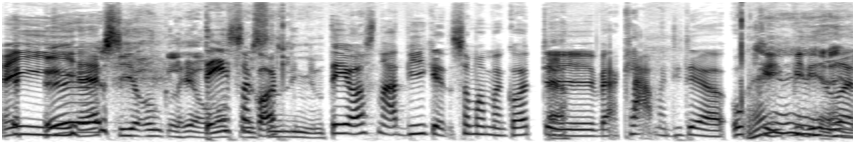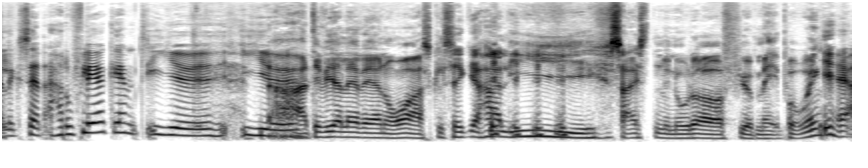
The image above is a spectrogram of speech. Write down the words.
ja, siger onkel herovre det er så på godt. sidelinjen. Det er også snart weekend, så må man godt Ja. øh, være klar med de der unge Ja, ja, ja, ja. Alexander. Har du flere gemt i... Øh, i øh, Ja, det vil jeg lade være en overraskelse. Ikke? Jeg har lige 16 minutter at fyre dem af på. Ikke? ja.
